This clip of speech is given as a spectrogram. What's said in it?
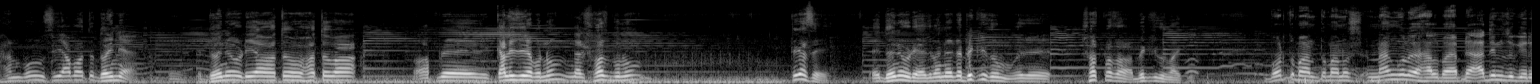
ধান বুনছি আবার তো দইনে হুম। দইনে উঠিয়া হয়তো হয়তো বা কালিজিরা বনুম না বনুম। ঠিক আছে? এই দইনে উঠিয়া মানে এটা বিক্রি করুম সৎ পাতা বিক্রি করুম আর কি। বর্তমান তো মানুষ নাঙ্গলে হাল বায় আপনি আদিম যুগের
